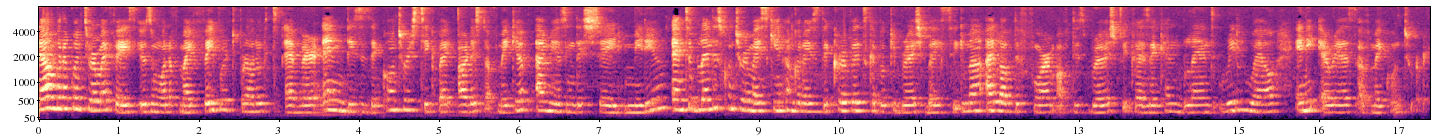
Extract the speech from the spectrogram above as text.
Now I'm gonna contour my face using one of my favorite products ever and this is the contour stick by Artist of Makeup. I'm using the shade medium and to blend this contour in my skin I'm gonna use the curved kabuki brush by Sigma. I love the form of this brush because I can blend really well any areas of my contour.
